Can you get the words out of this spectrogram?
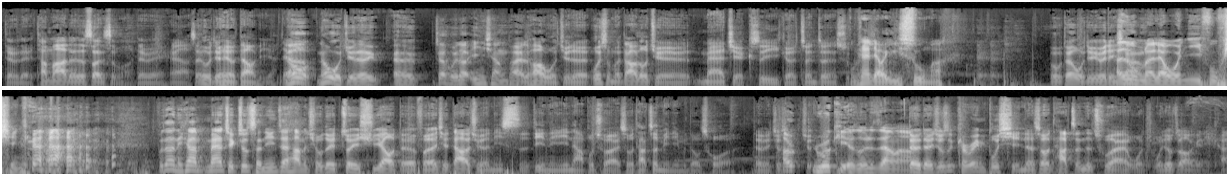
对不对？他妈的这算什么？对不对？啊，所以我觉得很有道理啊。然后，然后我觉得，呃，再回到印象派的话，我觉得为什么大家都觉得 Magic 是一个真正的？我们现在聊艺术吗？我对，我觉得有点像。还是我们来聊文艺复兴？不知道你看 Magic 就曾经在他们球队最需要得分，而且大家觉得你死定，你已经拿不出来的时候，他证明你们都错了，对不对？就是 Rookie 的时候就这样啊。对对，就是 Kareem 不行的时候，他真的出来，我我就做到给你看。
